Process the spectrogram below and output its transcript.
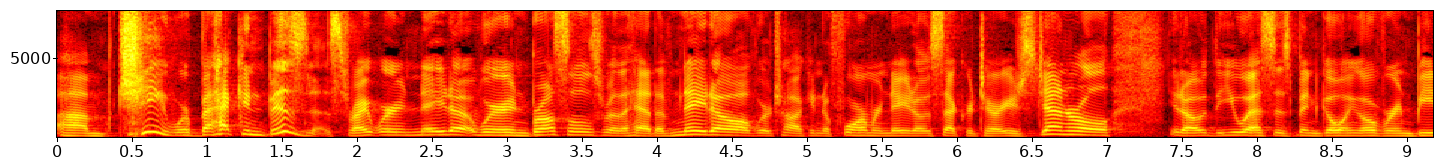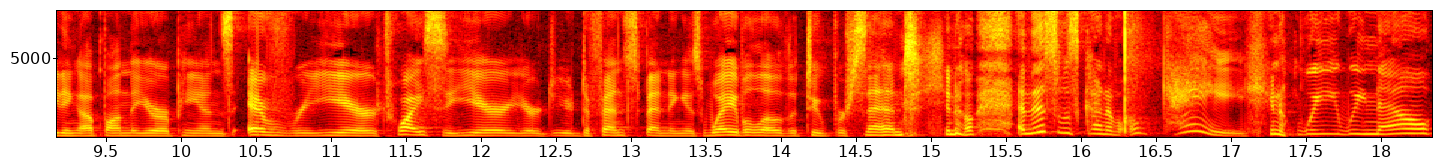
um, gee, we're back in business, right? We're in NATO, we're in Brussels, we're the head of NATO, we're talking to former NATO secretaries general. You know, the US has been going over and beating up on the Europeans every year, twice a year. Your, your defense spending is way below the 2%, you know, and this was kind of okay. You know, we, we now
